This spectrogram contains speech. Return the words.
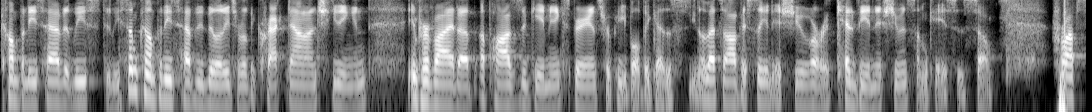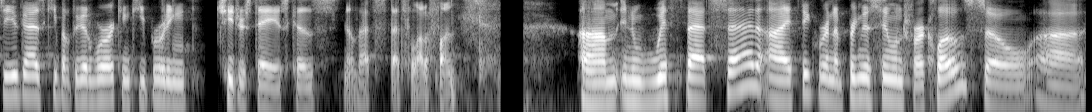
companies have at least at least some companies have the ability to really crack down on cheating and and provide a, a, positive gaming experience for people because you know that's obviously an issue or it can be an issue in some cases. So props to you guys. Keep up the good work and keep rooting cheaters days because you know that's that's a lot of fun. Um, and with that said i think we're going to bring this in for a close. So uh,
